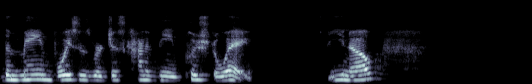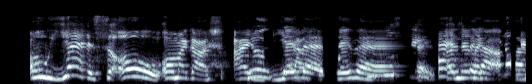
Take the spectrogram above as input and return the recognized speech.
the main voices were just kind of being pushed away you know Oh yes. Oh, oh my gosh. I yeah. Say that. Say that. Say that. And they're like, you don't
